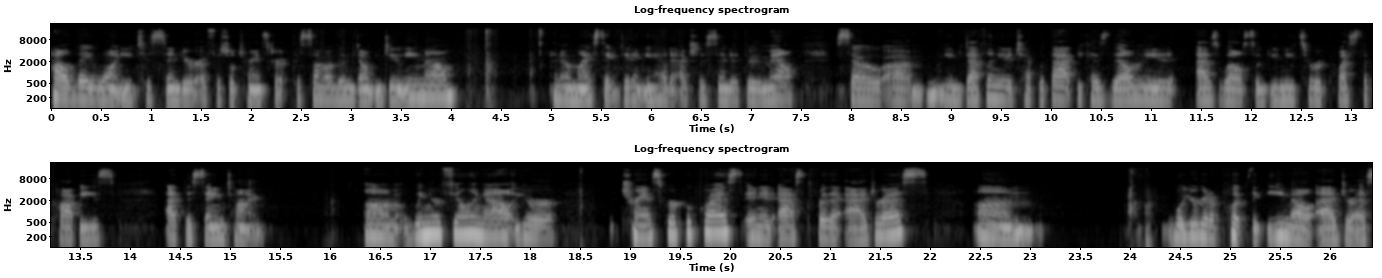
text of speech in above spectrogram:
how they want you to send your official transcript because some of them don't do email. I know my state didn't. You had to actually send it through the mail. So um, you definitely need to check with that because they'll need it as well. So you need to request the copies at the same time. Um, when you're filling out your transcript request and it asks for the address, um, well, you're going to put the email address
